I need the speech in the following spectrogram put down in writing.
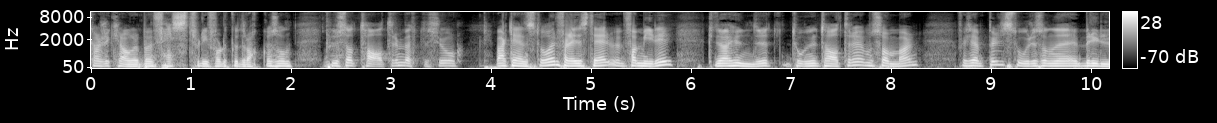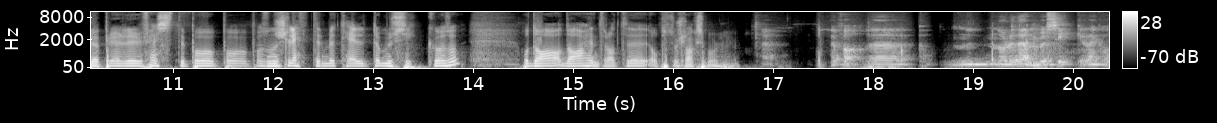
kanskje krangel på en fest fordi folk og drakk og sånn. Pluss at tatere møttes jo hvert eneste år, flere steder. Familier kunne ha 100-200 tatere om sommeren. Eksempel store sånne brylluper eller fester på, på, på sånne sletter med telt og musikk og sånn. Og da, da hendte det at det oppsto slagsmål. Ja, fa- eh, Når du nevner musikk, jeg tenker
